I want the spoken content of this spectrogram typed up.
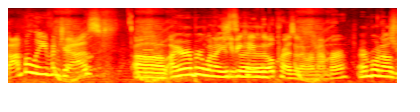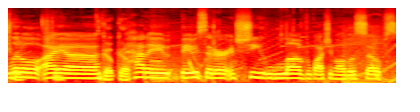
I, I believe in Jazz. Um, I remember when I used to. She to. became Go President, remember? I remember when I was little, I uh, Go, go. had a babysitter, and she loved watching all those soaps.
